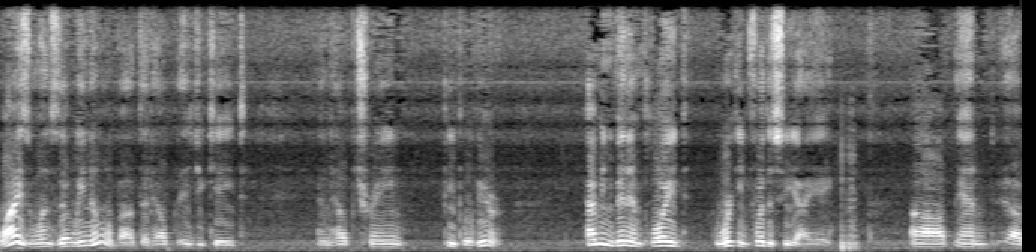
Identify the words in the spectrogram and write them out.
wise ones that we know about that helped educate and help train people here. Having been employed working for the CIA uh, and uh,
